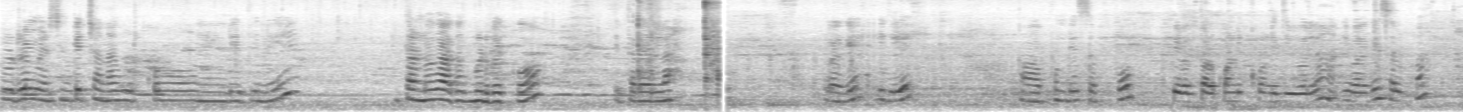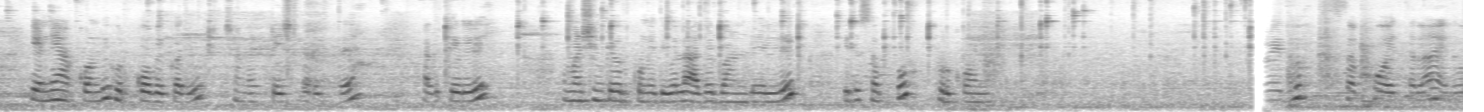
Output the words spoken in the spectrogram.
ನೋಡ್ರಿ, ಮೆಣಸಿನ್ಕಾಯಿ ಚೆನ್ನಾಗಿ ಹುರ್ಕೊಂಡಿದ್ದೀನಿ. ತಣ್ಣಗೆ ಆಗಕ್ಕೆ ಬಿಡಬೇಕು. ಈ ಥರ ಎಲ್ಲ ಇವಾಗ ಇಲ್ಲಿ ಪುಂಡಿ ಸೊಪ್ಪು ಇವಾಗ ತೊಳ್ಕೊಂಡು ಇಟ್ಕೊಂಡಿದ್ದೀವಲ್ಲ ಇವಾಗ ಸ್ವಲ್ಪ ಎಣ್ಣೆ ಹಾಕ್ಕೊಂಡು ಹುರ್ಕೋಬೇಕು ಅದು. ಚೆನ್ನಾಗಿ ಟೇಸ್ಟ್ ಬರುತ್ತೆ. ಅದಕ್ಕೆ ಇಲ್ಲಿ ಮೆಣಸಿನ್ಕಾಯಿ ಹುರ್ಕೊಂಡಿದ್ದೀವಲ್ಲ, ಅದೇ ಬಾಣಲೆಯಲ್ಲಿ ಇದು ಸೊಪ್ಪು ಹುರ್ಕೋಣ. ಇದು ಸೊಪ್ಪು ಆಯ್ತಲ್ಲ ಇದು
